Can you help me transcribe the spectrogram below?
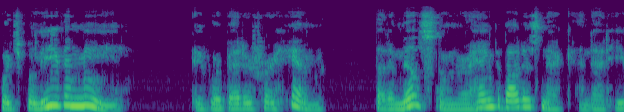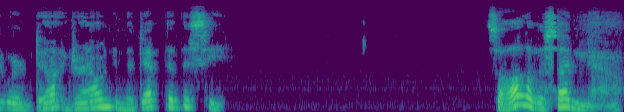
which believe in me, it were better for him that a millstone were hanged about his neck, and that he were drowned in the depth of the sea. So all of a sudden now,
